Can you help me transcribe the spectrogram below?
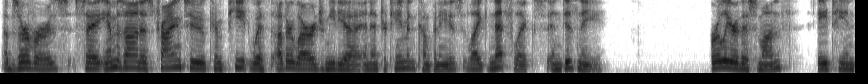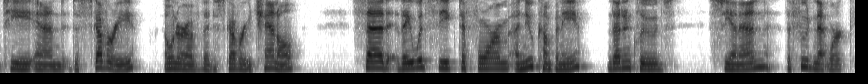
Observers say Amazon is trying to compete with other large media and entertainment companies like Netflix and Disney. Earlier this month, AT&T and Discovery, owner of the Discovery Channel, said they would seek to form a new company that includes CNN, the Food Network,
